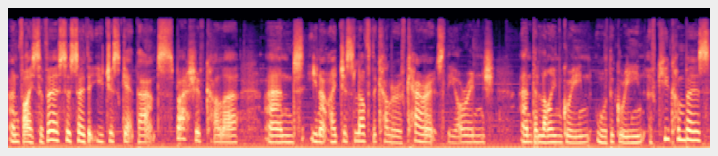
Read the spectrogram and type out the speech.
and vice versa so that you just get that splash of colour. And you know I just love the colour of carrots the orange and the lime green or the green of cucumbers.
